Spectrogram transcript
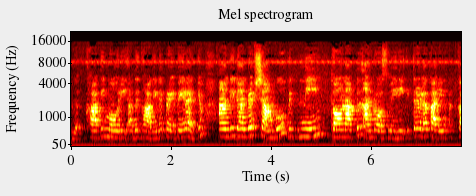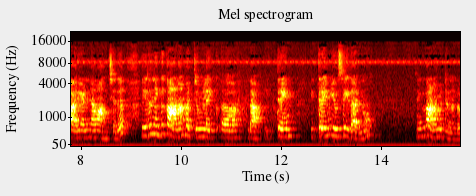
ഇത് ഖാദി മോരി. അത് ഖാദിയുടെ പേരായിരിക്കും. Anti dandruff shampoo with neem thorn apple and rosemary ഇത്രയുള്ള കാര്യം കാര്യമാണ് ഞാൻ വാങ്ങിച്ചത്. ഇത് നിങ്ങൾക്ക് കാണാൻ പറ്റും ലൈക്ക് ഇതാ ഇത്രയും ഇത്രയും യൂസ് ചെയ്തായിരുന്നു. നിങ്ങൾക്ക് കാണാൻ പറ്റുന്നുണ്ടോ?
